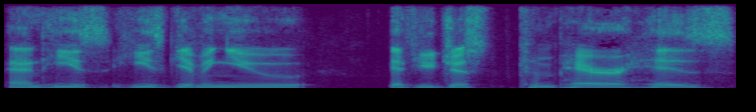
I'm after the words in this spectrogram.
and he's he's giving you if you just compare his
